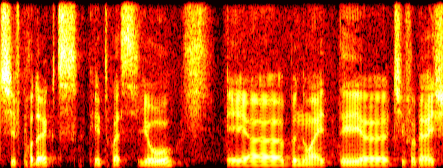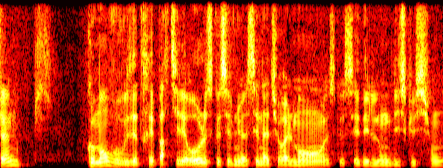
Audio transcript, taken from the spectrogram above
Chief Product et toi CEO. Et Benoît était Chief Operation. Comment vous vous êtes répartis les rôles? Est-ce que c'est venu assez naturellement? Est-ce que c'est des longues discussions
